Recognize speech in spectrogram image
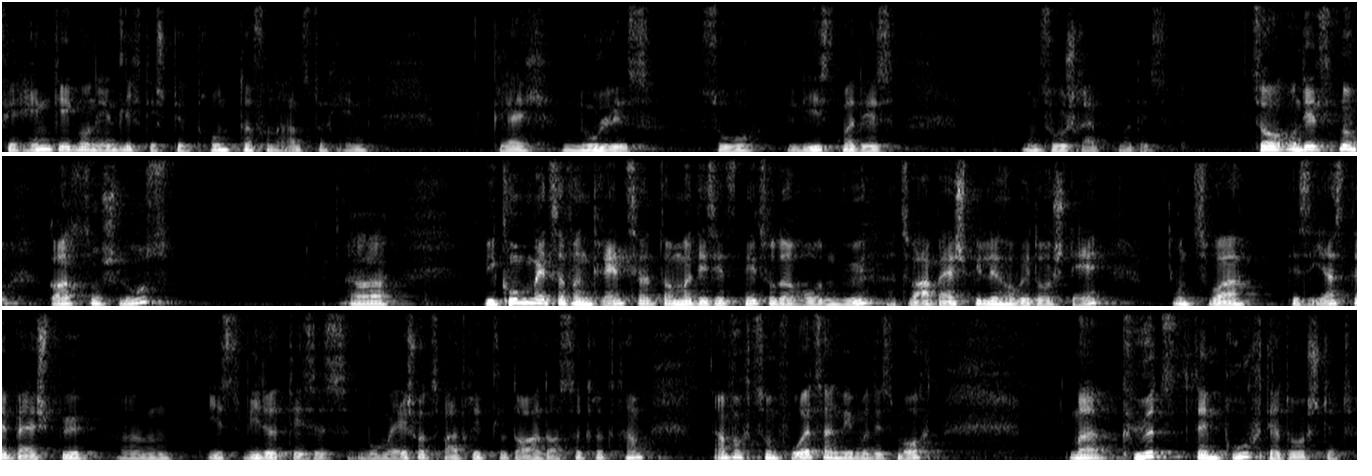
für n gegen unendlich, das steht drunter von 1 durch n, gleich 0 ist. So liest man das und so schreibt man das. So, und jetzt noch ganz zum Schluss. Äh, wie kommt man jetzt auf einen Grenzwert, wenn man das jetzt nicht so da raten will? Zwei Beispiele habe ich da stehen. Und zwar das erste Beispiel ähm, ist wieder dieses, wo wir eh schon zwei Drittel dauernd rausgekriegt haben. Einfach zum Vorzeigen, wie man das macht. Man kürzt den Bruch, der da steht.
